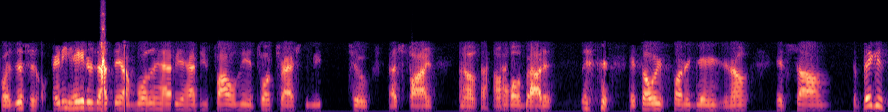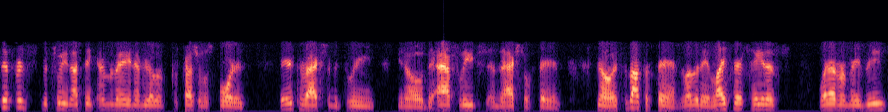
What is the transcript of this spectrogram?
But listen, any haters out there, I'm more than happy to have you follow me and talk trash to me too. That's fine. You know, I'm all about it. it's always fun and games. You know, it's um the biggest difference between I think MMA and every other professional sport is the interaction between you know the athletes and the actual fans. No, it's about the fans, whether they like us, hate us, whatever it may be.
